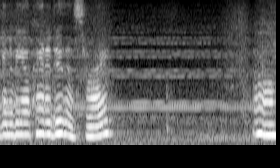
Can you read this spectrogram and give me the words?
You're gonna be okay to do this, right? Uh,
